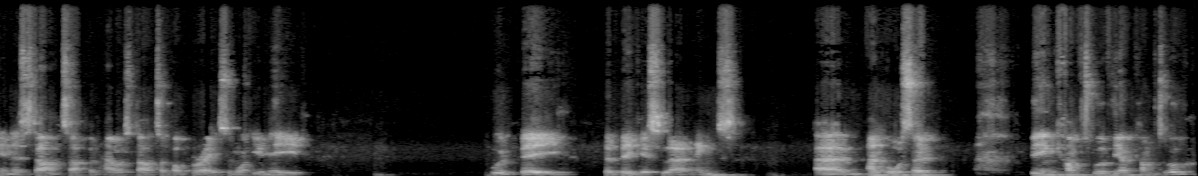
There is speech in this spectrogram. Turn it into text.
in a startup and how a startup operates and what you need would be the biggest learnings. Um, and also being comfortable with the uncomfortable.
